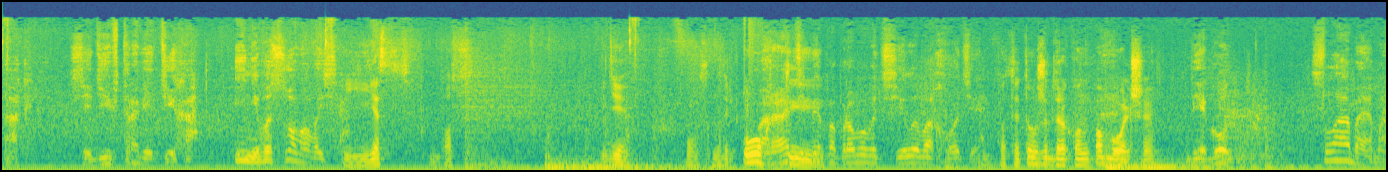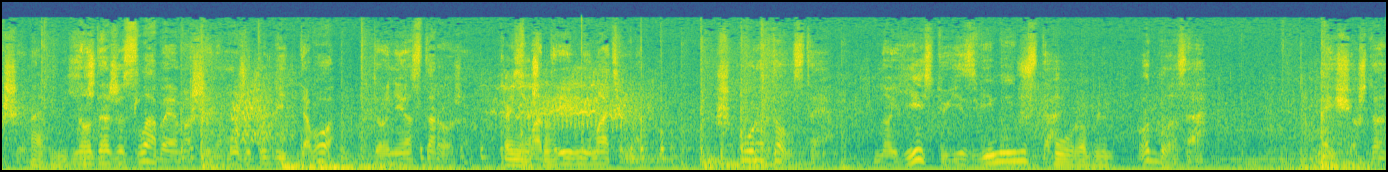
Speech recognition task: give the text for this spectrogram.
Так, сиди в траве тихо и не высовывайся. Есть, босс. Где? О, смотри. Ух Пора ты! тебе попробовать силы в охоте. Вот это уже дракон побольше. Бегун. Слабая машина. А, Но даже слабая машина может убить того, кто неосторожен. Конечно. Смотри внимательно. Шкура толстая, но есть уязвимые места. Ура, блин. Вот глаза. А еще что?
